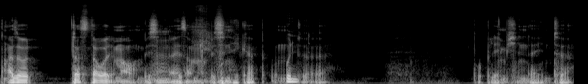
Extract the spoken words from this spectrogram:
Also das dauert immer auch ein bisschen, Mhm. da ist auch noch ein bisschen Hiccup und, Und- äh, Problemchen dahinter.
